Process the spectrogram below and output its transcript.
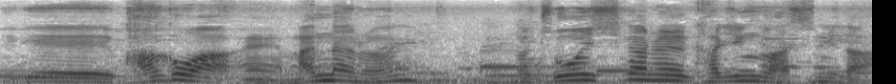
되게 과거와 예, 만나는 좋은 시간을 가진 것 같습니다.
